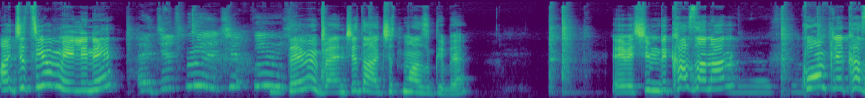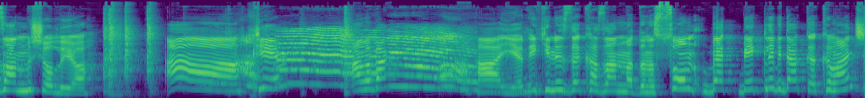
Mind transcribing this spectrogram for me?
Acıtıyor mu elini? Acıtmıyor iyiymiş. Değil mi? Bence de acıtmaz gibi. Evet şimdi kazanan komple kazanmış oluyor. Aa kim? Ama bak hayır ikiniz de kazanmadınız. Son bak bekle bir dakika Kıvanç.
